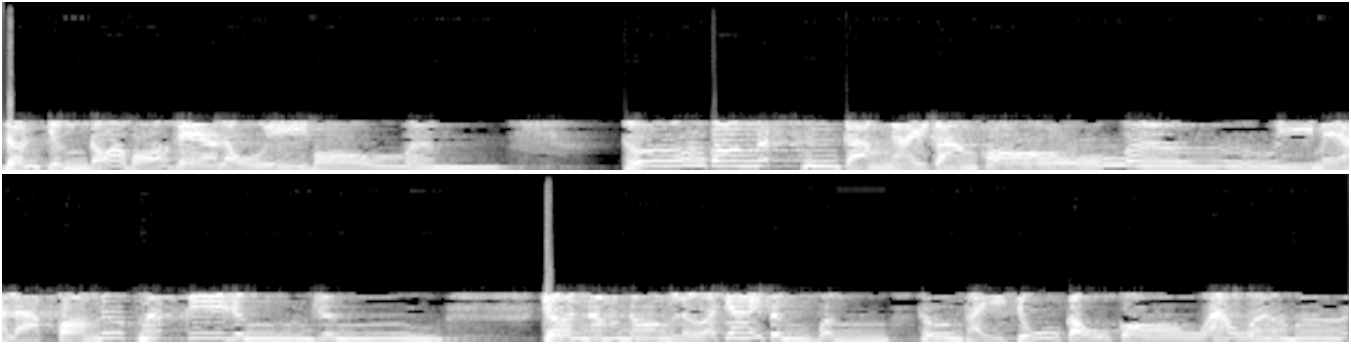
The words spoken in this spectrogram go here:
đến chừng đó bỏ ghe lội bộ. Còn nước mắt khi rưng rưng. Trên năm non lửa cháy tưng bừng, thương thầy chú cậu cô áo mết.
